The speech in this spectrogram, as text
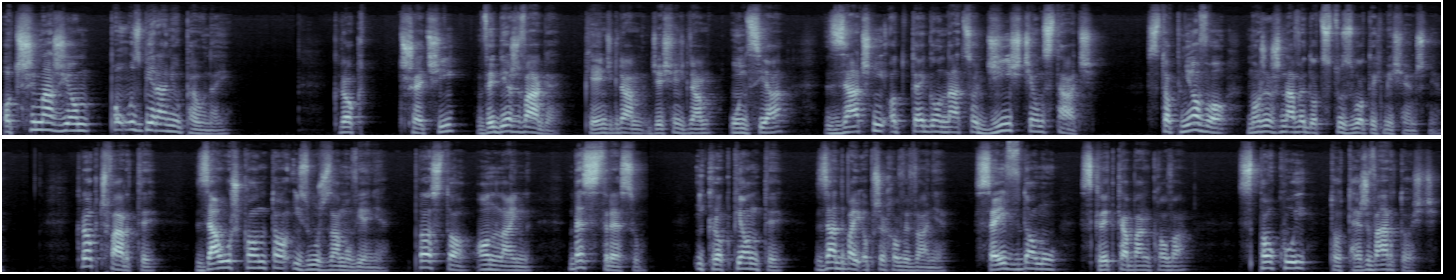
otrzymasz ją po uzbieraniu pełnej. Krok trzeci: wybierz wagę 5 gram, 10 gram, uncja. Zacznij od tego, na co dziś cię stać. Stopniowo możesz nawet od 100 zł miesięcznie. Krok czwarty: załóż konto i złóż zamówienie. Prosto, online, bez stresu. I krok piąty: zadbaj o przechowywanie. Safe w domu, skrytka bankowa. Spokój to też wartość.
